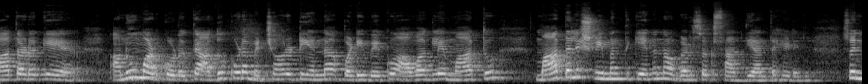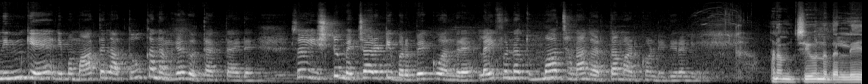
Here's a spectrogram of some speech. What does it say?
ಮಾತಾಡೋಕ್ಕೆ ಅನುವು ಮಾಡಿಕೊಡುತ್ತೆ, ಅದು ಕೂಡ ಮೆಚಾರಿಟಿಯನ್ನು ಪಡಿಬೇಕು. ಆವಾಗಲೇ ಮಾತು ಮಾತಲ್ಲಿ ಶ್ರೀಮಂತಿಕೆಯನ್ನು ನಾವು ಗಳಿಸೋಕೆ ಸಾಧ್ಯ ಅಂತ ಹೇಳಿದ್ವಿ ಸೊ ನಿಮಗೆ, ನಿಮ್ಮ ಮಾತಲ್ಲಿ ಆ ತೂಕ ನಮಗೆ ಗೊತ್ತಾಗ್ತಾ ಇದೆ. ಸೊ ಇಷ್ಟು ಮೆಚಾರಿಟಿ ಬರಬೇಕು ಅಂದರೆ ಲೈಫನ್ನು ತುಂಬ ಚೆನ್ನಾಗಿ ಅರ್ಥ ಮಾಡ್ಕೊಂಡಿದ್ದೀರಾ ನೀವು? ಮೇಡಮ್ ಜೀವನದಲ್ಲಿ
